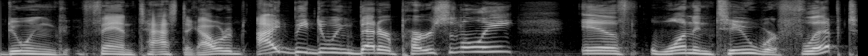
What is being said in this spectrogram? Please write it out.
doing fantastic. I would I'd be doing better personally if 1 and 2 were flipped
